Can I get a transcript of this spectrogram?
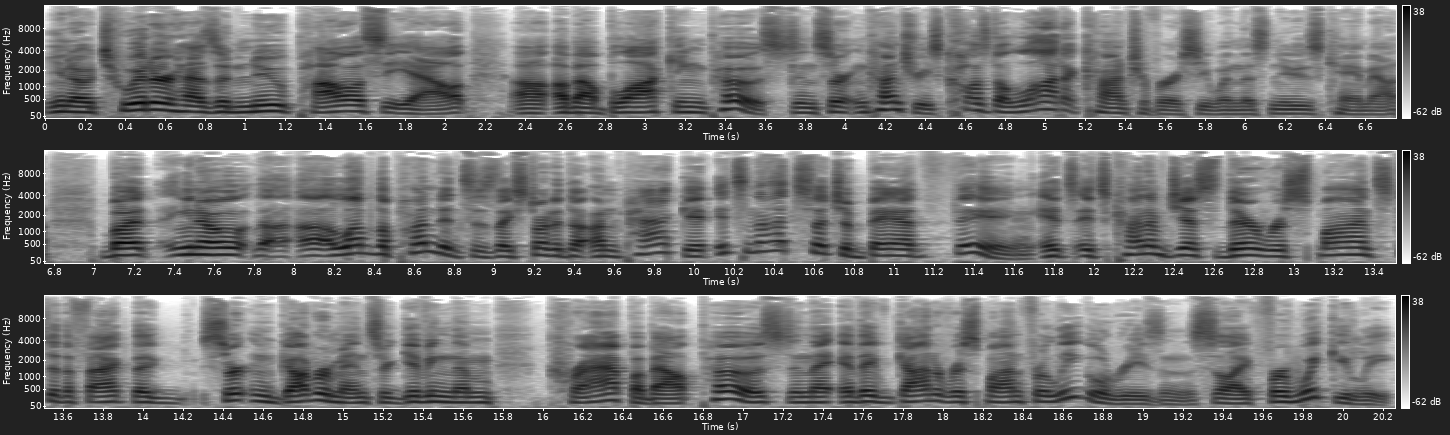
You know, Twitter has a new policy out uh, about blocking posts in certain countries. Caused a lot of controversy when this news came out. But you know, a lot of the pundits, as they started to unpack it, it's not such a bad thing. It's it's kind of just their response to the fact that certain governments are giving them crap about posts, and they they've got to respond for legal reasons, so like for WikiLeaks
